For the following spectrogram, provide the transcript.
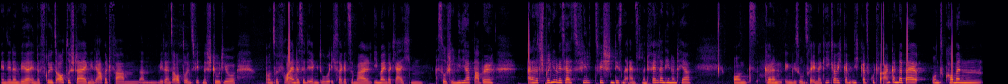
in denen wir in der Früh ins Auto steigen, in die Arbeit fahren, dann wieder ins Auto, ins Fitnessstudio. Unsere Freunde sind irgendwo, ich sage jetzt einmal, immer in der gleichen Social Media Bubble. Einerseits springen wir sehr viel zwischen diesen einzelnen Feldern hin und her und können irgendwie so unsere Energie, glaube ich, nicht ganz gut verankern dabei und kommen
